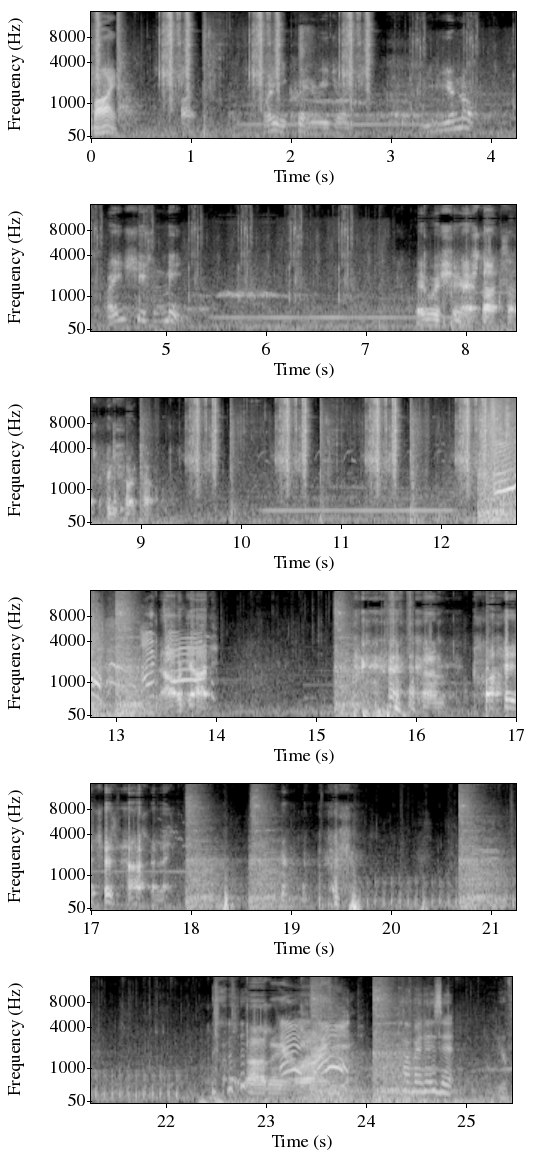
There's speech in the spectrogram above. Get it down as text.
Fine. Why don't you quit and rejoin? You're not. Are you shooting me? Maybe we should No, start. That's pretty fucked up. I'm Oh god. Um, Why is this happening? There you Hey, are. help! How bad is it? You're-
